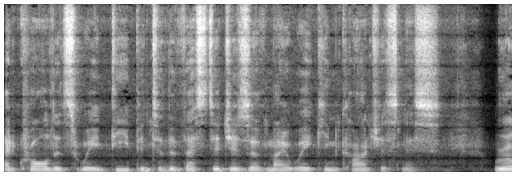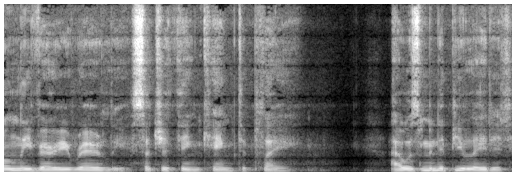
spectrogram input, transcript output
had crawled its way deep into the vestiges of my waking consciousness, where only very rarely such a thing came to play. I was manipulated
